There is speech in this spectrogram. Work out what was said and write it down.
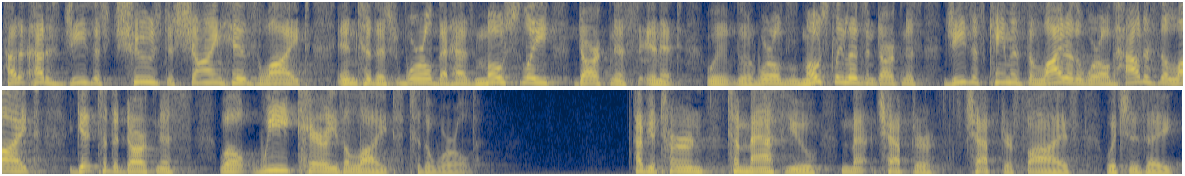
how, do, how does Jesus choose to shine his light into this world that has mostly darkness in it? The world mostly lives in darkness. Jesus came as the light of the world. How does the light get to the darkness? Well, we carry the light to the world. Have you turn to Matthew chapter chapter 5, which is a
